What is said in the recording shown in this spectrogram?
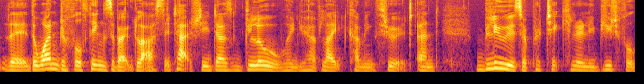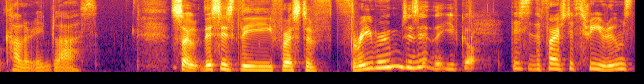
the the wonderful things about glass. It actually does glow when you have light coming through it, and blue is a particularly beautiful colour in glass. So this is the first of three rooms, is it that you've got? This is the first of three rooms.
